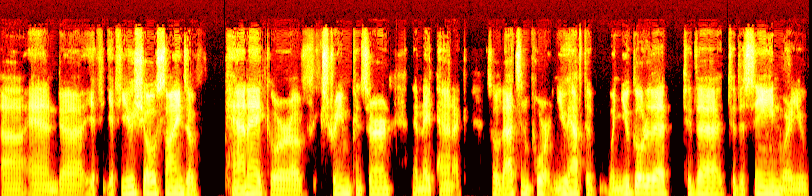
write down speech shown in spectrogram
Uh, and uh, if if you show signs of panic or of extreme concern then they panic. So that's important. You have to when you go to that to the to the scene where you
